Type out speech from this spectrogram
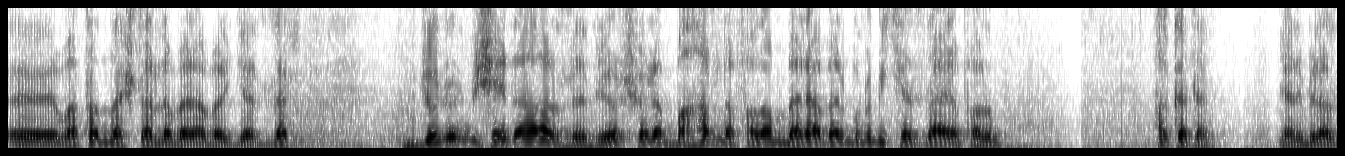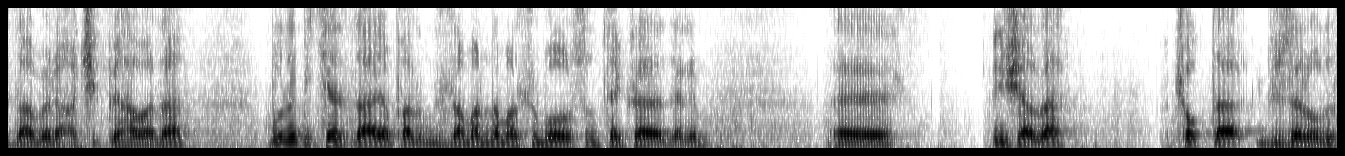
e, vatandaşlarla beraber geldiler. Gönül bir şey daha arz ediyor. Şöyle baharla falan beraber bunu bir kez daha yapalım. Hakikaten yani biraz daha böyle açık bir havada bunu bir kez daha yapalım. Zamanlaması bu olsun. Tekrar edelim. Ee, inşallah çok da güzel olur.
